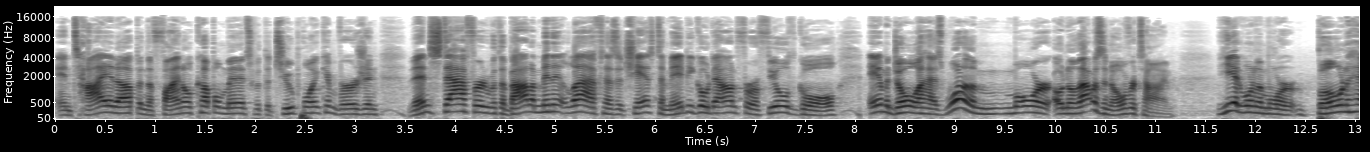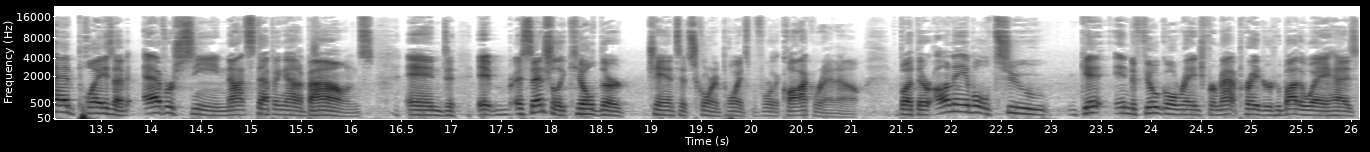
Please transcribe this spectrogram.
and tie it up in the final couple minutes with the two point conversion. Then Stafford, with about a minute left, has a chance to maybe go down for a field goal. Amendola has one of the more, oh no, that was an overtime. He had one of the more bonehead plays I've ever seen, not stepping out of bounds. And it essentially killed their chance at scoring points before the clock ran out. But they're unable to get into field goal range for Matt Prater, who, by the way, has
